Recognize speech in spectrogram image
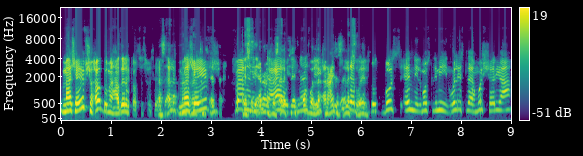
ما شايفش حب من حضرتك يا أستاذ حسام. أسألك ما ما شايفش يا فعلا ان سيدي أنا مش بسألك شايف حب ولا لأ أنا عايز أسألك سؤال. بتبص إن المسلمين والإسلام والشريعة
